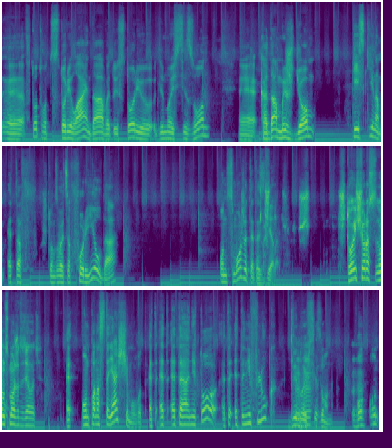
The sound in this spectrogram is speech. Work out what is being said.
э, в тот вот сторилайн, да, в эту историю длиной в сезон, э, когда мы ждем Кейскином, это, что называется, for real, да, он сможет это сделать? Что еще раз он сможет сделать? Э, он по-настоящему, вот это, это, это не то, это, это не флюк длиной uh-huh. в сезон. Uh-huh. Он, он,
